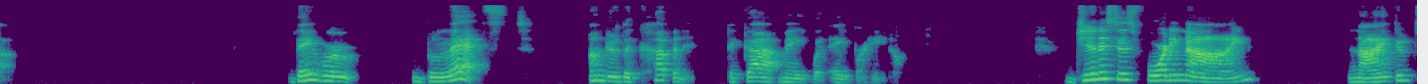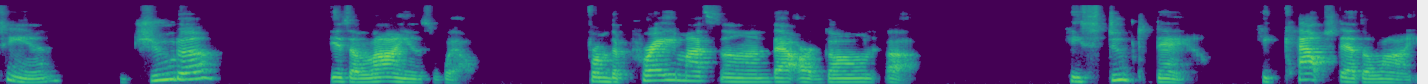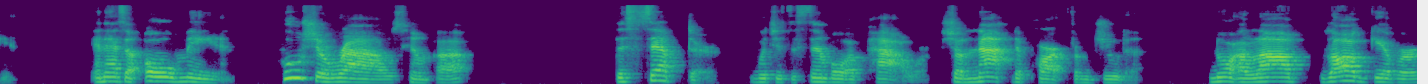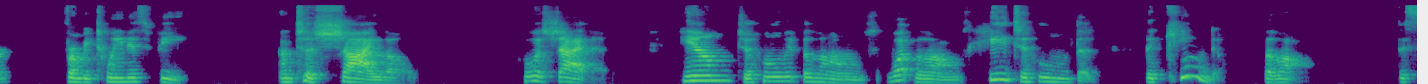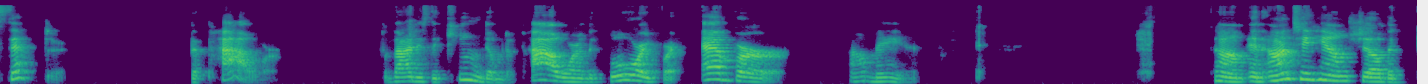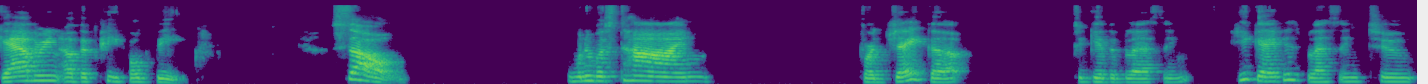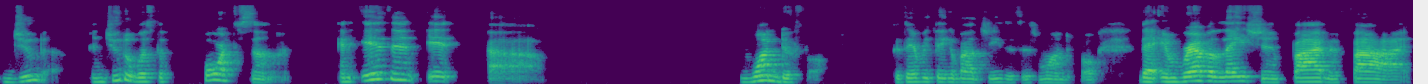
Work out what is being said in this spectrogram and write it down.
they were blessed under the covenant that God made with Abraham. Genesis 49, 9 through 10, Judah is a lion's whelp. From the prey, my son, thou art gone up. He stooped down. He couched as a lion and as an old man. Who shall rouse him up? The scepter, which is the symbol of power, shall not depart from Judah, nor a law, lawgiver from between his feet unto Shiloh who is Shiloh? Him to whom it belongs. What belongs? He to whom the, the kingdom belongs. The scepter, the power. For thine is the kingdom, the power, and the glory forever. Amen. Um, and unto him shall the gathering of the people be. So, when it was time for Jacob to give the blessing, he gave his blessing to Judah. And Judah was the fourth son. And isn't it uh, wonderful? Because everything about Jesus is wonderful. That in Revelation 5 and 5,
